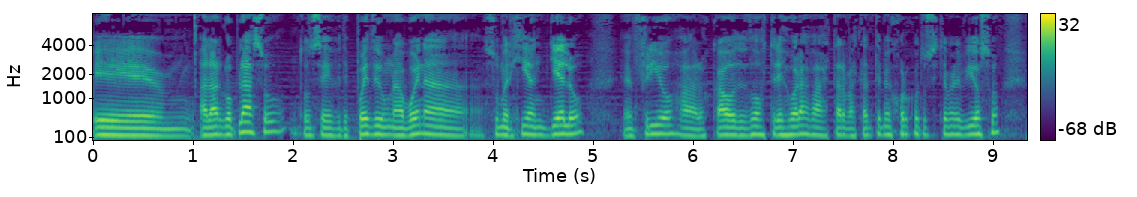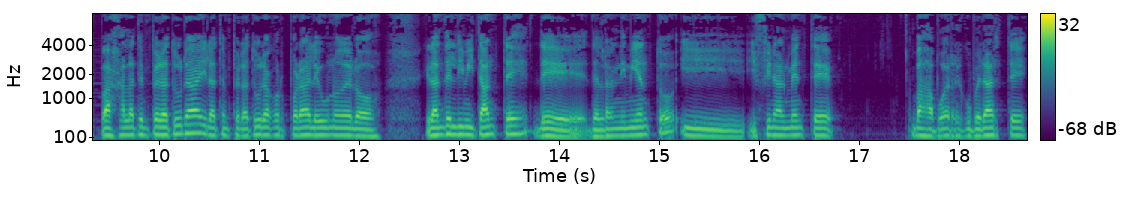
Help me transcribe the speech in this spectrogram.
eh, a largo plazo. Entonces, después de una buena sumergida en hielo, en frío, a los cabos de 2-3 horas vas a estar bastante mejor con tu sistema nervioso, bajar la temperatura y la temperatura corporal es uno de los grandes limitantes de- del rendimiento y finalmente vas a poder recuperarte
